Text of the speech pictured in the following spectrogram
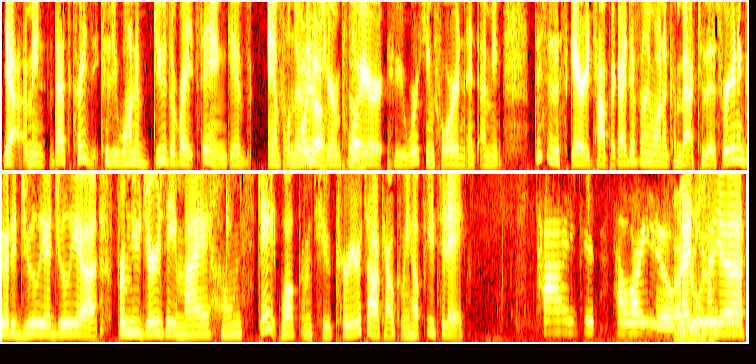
Yeah, I mean that's crazy because you want to do the right thing, give ample oh, notice Oh, yeah, to your yeah. employer who you're working for, and, and I mean this is a scary topic. I definitely want to come back to this. We're going to go to Julia. Julia from New Jersey, my home state. Welcome to Career Talk. How can we help you today? Hi, good. How are you? Hi, Hi, Julia. Julia.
